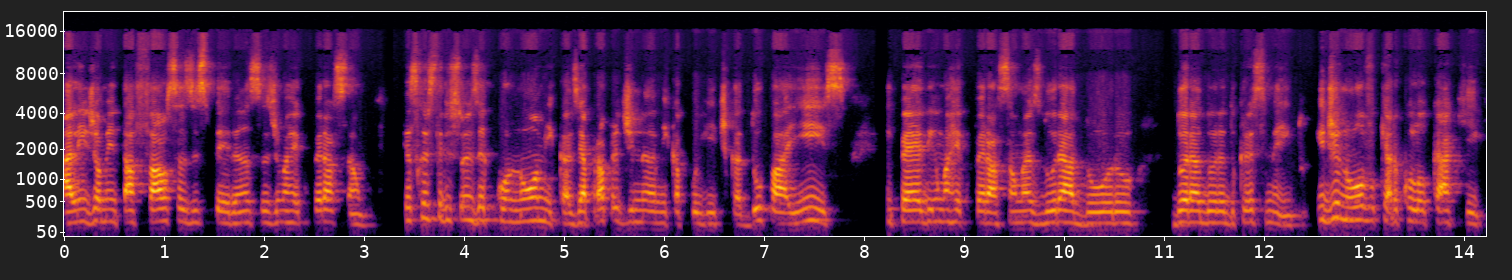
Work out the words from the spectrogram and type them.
além de aumentar falsas esperanças de uma recuperação. Que as restrições econômicas e a própria dinâmica política do país impedem uma recuperação mais duradouro, duradoura do crescimento. E, de novo, quero colocar aqui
